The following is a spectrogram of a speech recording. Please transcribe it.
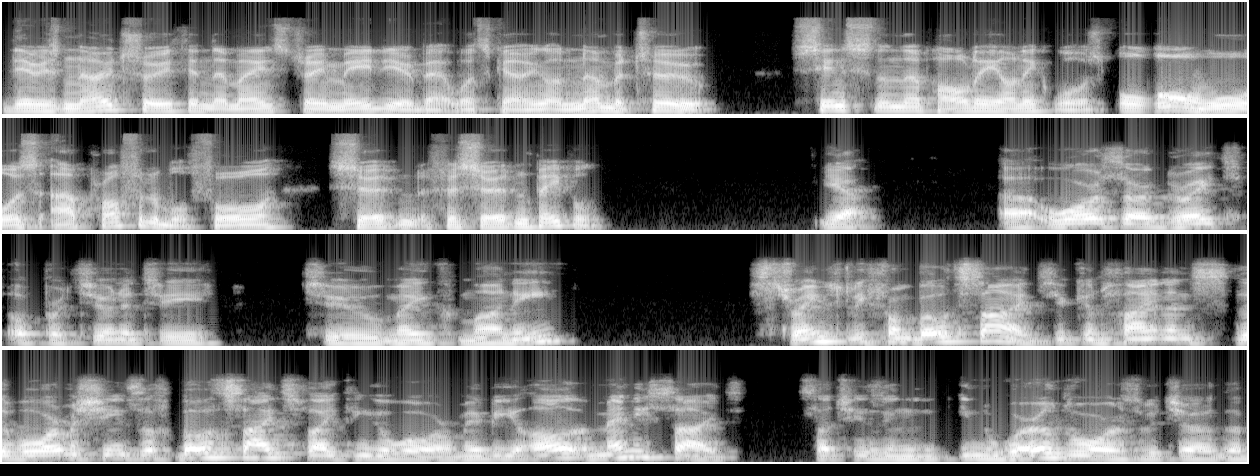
there is no truth in the mainstream media about what's going on. Number two, since the Napoleonic Wars, all wars are profitable for certain for certain people. Yeah, uh, wars are a great opportunity to make money. Strangely, from both sides, you can finance the war machines of both sides fighting a war. Maybe all many sides, such as in in world wars, which are the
